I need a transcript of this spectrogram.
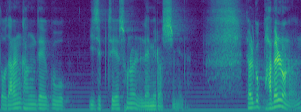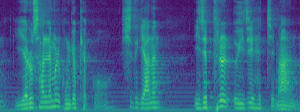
또 다른 강대국 이집트의 손을 내밀었습니다. 결국 바벨론은 예루살렘을 공격했고 시드기야는 이집트를 의지했지만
